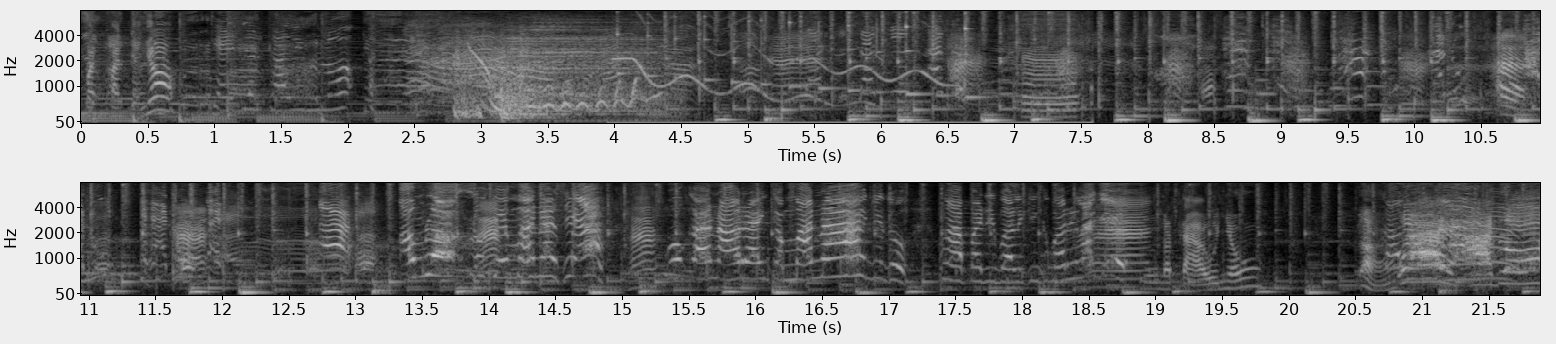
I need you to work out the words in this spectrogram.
Empat-empatnya? Kejar kali dulu. Ah, Om lo, lu gimana sih ah? Hah? Bukan orang ke mana gitu. Ngapa dibalikin kemari lagi? Nggak tahu, nyo. Ah. Wah, aduh.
